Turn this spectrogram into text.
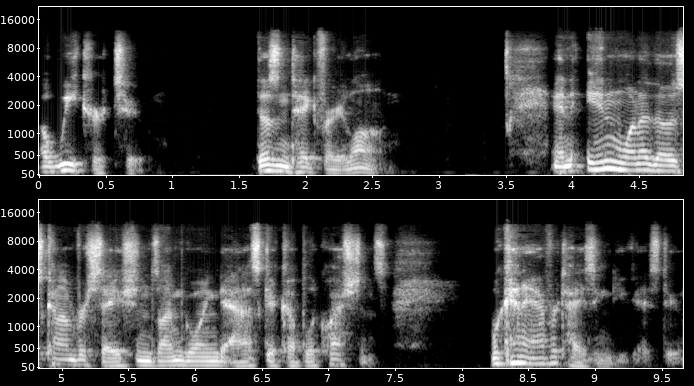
a week or two. Doesn't take very long. And in one of those conversations, I'm going to ask a couple of questions. What kind of advertising do you guys do?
